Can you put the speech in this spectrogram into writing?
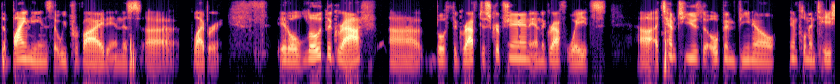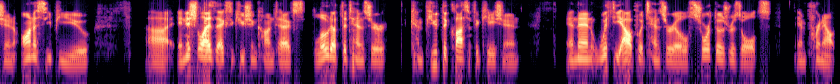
the bindings that we provide in this uh, library. It'll load the graph, uh, both the graph description and the graph weights, uh, attempt to use the OpenVINO implementation on a CPU, uh, initialize the execution context, load up the tensor, compute the classification, and then with the output tensor, it'll sort those results and print out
